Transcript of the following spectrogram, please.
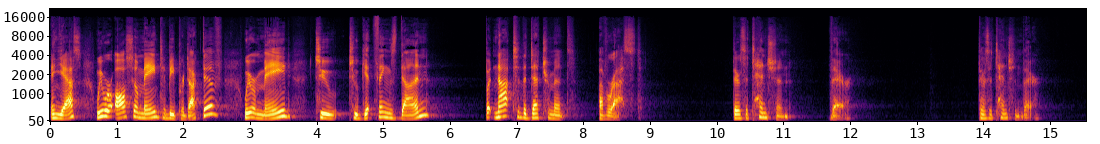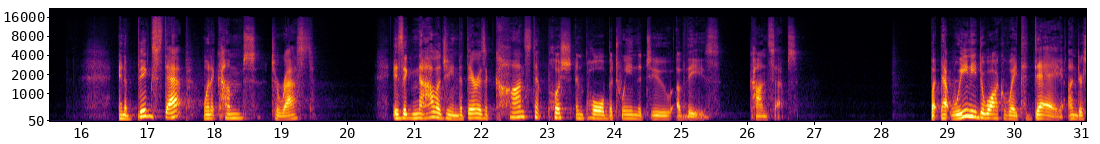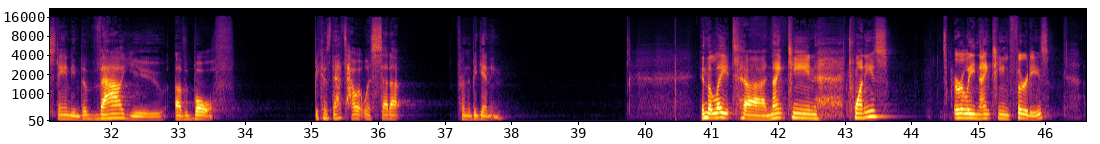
And yes, we were also made to be productive. We were made to, to get things done, but not to the detriment of rest. There's a tension there. There's a tension there. And a big step when it comes to rest is acknowledging that there is a constant push and pull between the two of these concepts. But that we need to walk away today understanding the value of both because that's how it was set up from the beginning. In the late uh, 1920s, early 1930s,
